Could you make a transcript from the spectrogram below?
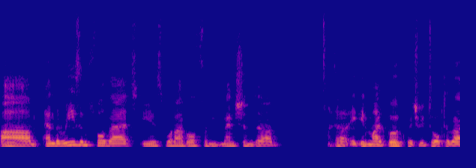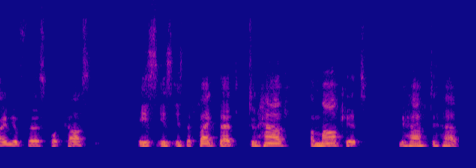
Um, and the reason for that is what I've often mentioned uh, uh, in my book, which we talked about in your first podcast, is, is, is the fact that to have a market, you have to have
